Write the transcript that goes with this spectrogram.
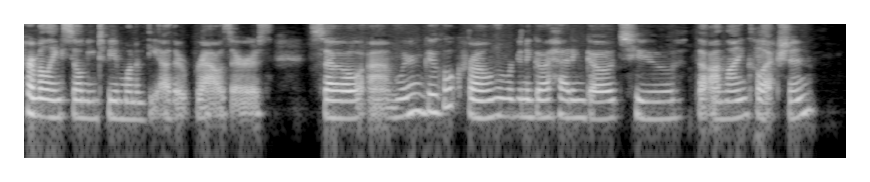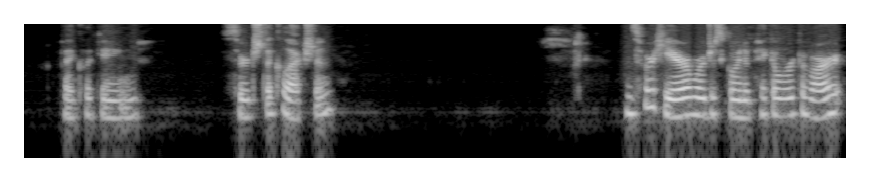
permalinks you'll need to be in one of the other browsers. So um, we're in Google Chrome and we're going to go ahead and go to the online collection by clicking search the collection. Once we're here, we're just going to pick a work of art.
